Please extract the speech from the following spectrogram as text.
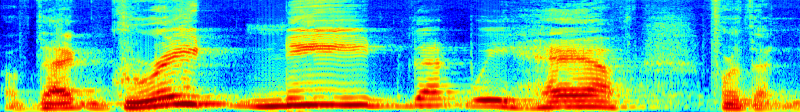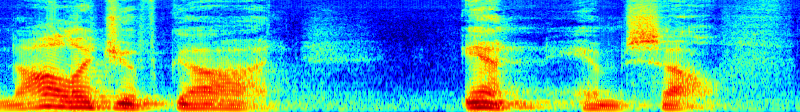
of that great need that we have for the knowledge of God in himself.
